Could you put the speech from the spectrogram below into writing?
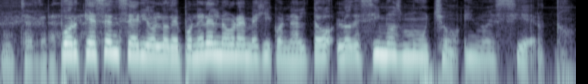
Muchas gracias. porque es en serio, lo de poner el nombre de México en alto, lo decimos mucho y no es cierto.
